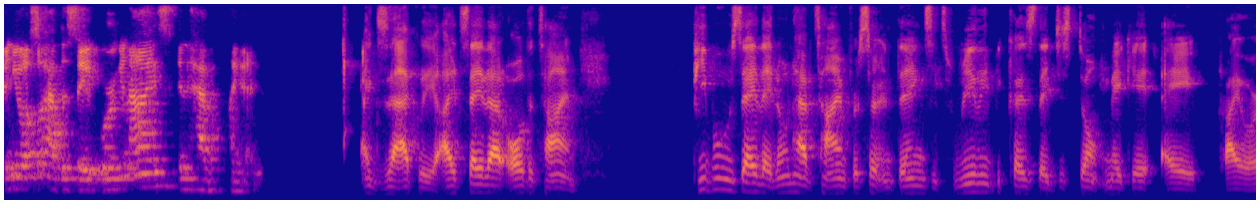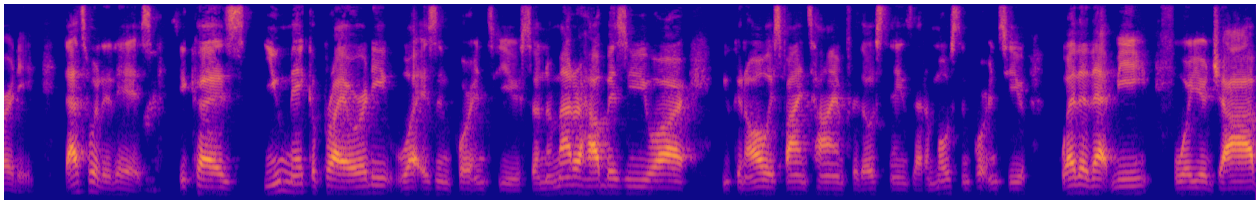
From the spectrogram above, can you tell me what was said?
and you also have to stay organized and have a plan. Exactly. I'd say that all the time. People who say they don't have time for certain things, it's really because they just don't make it a priority. That's what it is. Because you make a priority what is important to you. So no matter how busy you are, you can always find time for those things that are most important to you, whether that be for your job,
